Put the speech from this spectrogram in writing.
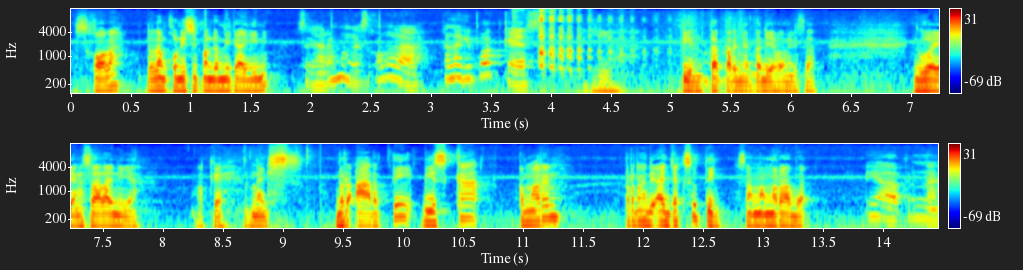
sekolah dalam kondisi pandemi kayak gini? Sekarang mah nggak sekolah. Kan lagi podcast. Iya. Pinter ternyata dia pemirsa. Gua yang salah ini ya. Oke, next. Berarti Piska kemarin pernah diajak syuting sama Meraba. Iya, pernah.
